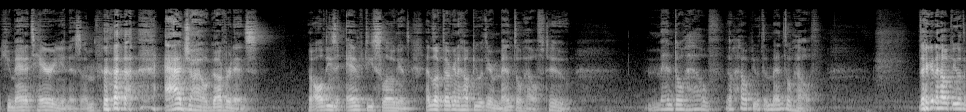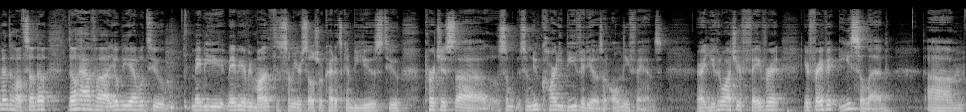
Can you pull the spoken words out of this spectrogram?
humanitarianism, agile governance, all these empty slogans. And look, they're going to help you with your mental health too. Mental health. They'll help you with the mental health. They're to help you with the mental health. So they'll they'll have uh, you'll be able to maybe maybe every month some of your social credits can be used to purchase uh, some some new Cardi B videos on OnlyFans. Right, you can watch your favorite your favorite e celeb um,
